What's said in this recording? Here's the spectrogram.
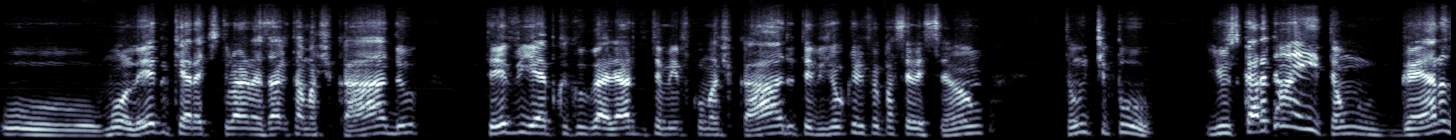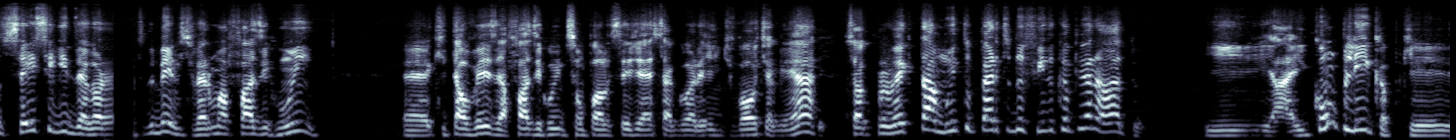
o Moledo, que era titular na zaga, tá machucado. Teve época que o Galhardo também ficou machucado, teve jogo que ele foi pra seleção. Então, tipo, e os caras estão aí, então ganharam seis seguidos agora. Tudo bem, eles tiveram uma fase ruim, é, que talvez a fase ruim de São Paulo seja essa agora, a gente volte a ganhar. Só que o problema é que tá muito perto do fim do campeonato. E aí complica, porque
